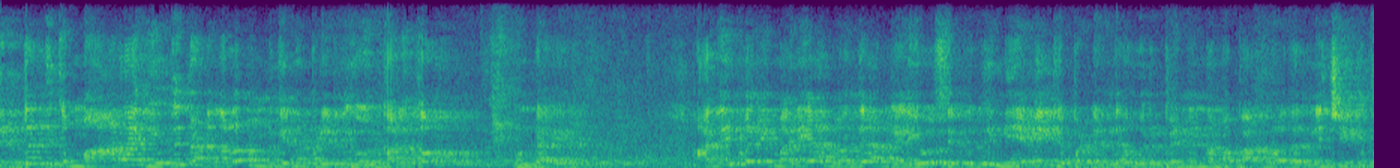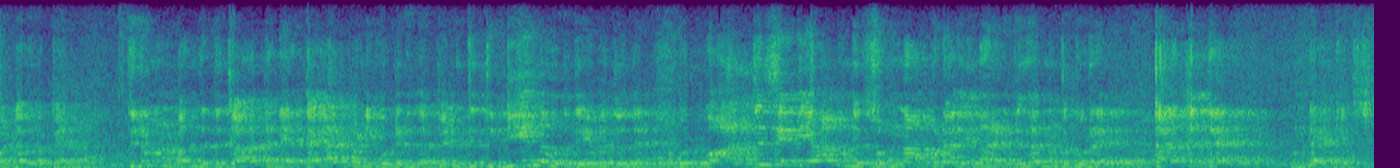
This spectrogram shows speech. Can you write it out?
திட்டத்துக்கு மாறா எது நடந்தாலும் நமக்கு என்ன பண்ணிருக்கு ஒரு கலக்கம் உண்டாயிருக்கு அதே மாதிரி மரியாள் வந்து அங்க யோசிப்புக்கு நியமிக்கப்பட்டிருந்த ஒரு பெண்ணு நம்ம பார்க்கிறோம். அதாவது நிச்சயிக்கப்பட்ட ஒரு பெண். திருமணம் வந்ததுக்காக தன்னை தயார் பண்ணி கொண்டிருந்த பெண்ணுக்கு திடீர்னு ஒரு தேவதூதன் ஒரு வாழ்த்து செய்தியா ஒண்ணு சொன்னா கூட அது என்ன ஆயிடுதுங்க? நமக்கு ஒரு கலக்கத்தை உண்டாக்கிடுச்சு.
